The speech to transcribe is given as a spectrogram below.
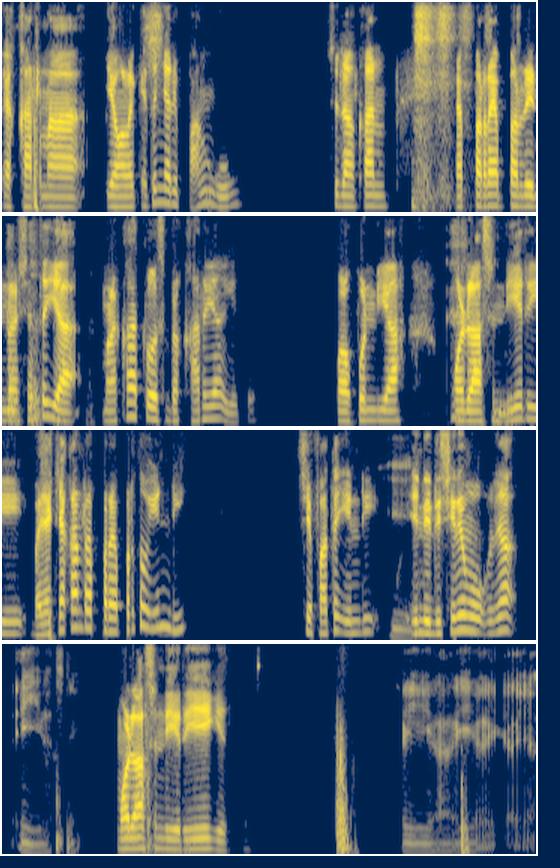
Ya karena Yonglek itu nyari panggung. Sedangkan rapper-rapper di Indonesia tuh ya mereka terus berkarya gitu. Walaupun dia modal sendiri, banyaknya kan rapper-rapper tuh indie. Sifatnya indie. Iya. Indie di sini maksudnya iya sih modal sendiri gitu. iya iya iya iya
